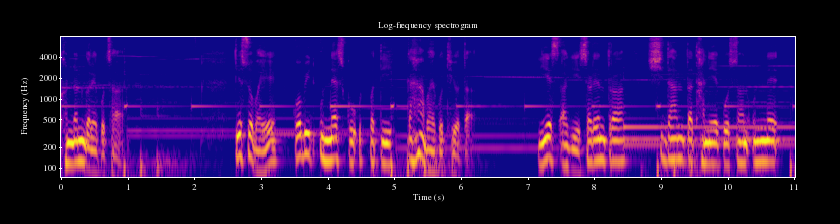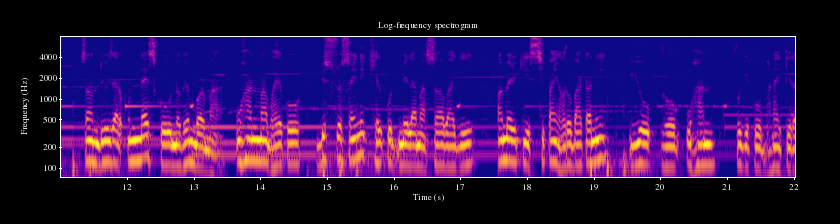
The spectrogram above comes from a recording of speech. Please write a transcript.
खण्डन गरेको छ। त्यसो भए कोभिड उन्नाइसको उत्पत्ति कहाँ भएको थियो त? यसअघि षड्यन्त्र सिद्धान्त थानिएको सन् उन्नाइ सन् दुई हजार उन्नाइसको नोभेम्बरमा वुहानमा भएको विश्व सैनिक खेलकुद मेलामा सहभागी अमेरिकी सिपाहीहरूबाट नै यो रोग वुहान पुगेको भनाइतिर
